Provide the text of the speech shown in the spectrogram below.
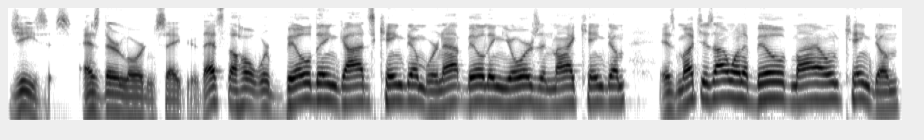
Jesus as their Lord and Savior. That's the whole. We're building God's kingdom. We're not building yours and my kingdom. As much as I want to build my own kingdom,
